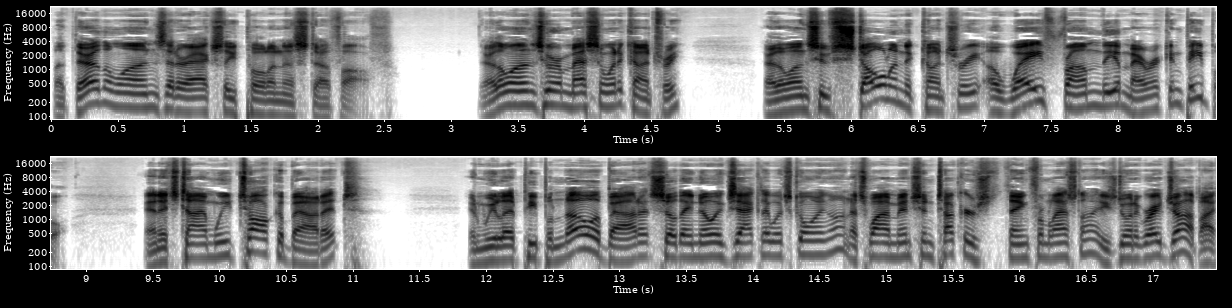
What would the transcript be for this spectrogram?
but they're the ones that are actually pulling this stuff off. They're the ones who are messing with the country. They're the ones who've stolen the country away from the American people. And it's time we talk about it and we let people know about it so they know exactly what's going on. That's why I mentioned Tucker's thing from last night. He's doing a great job. I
